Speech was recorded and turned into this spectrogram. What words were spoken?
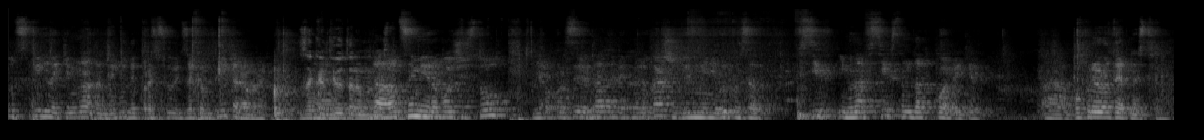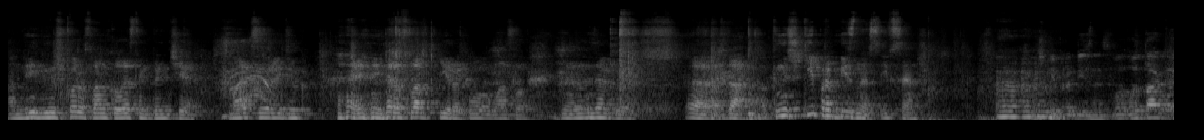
Тут спільна кімната, де люди працюють за комп'ютерами. За комп'ютерами. Да, наступ. оце мій робочий стол. Я попросив Ігната Михайлюка, щоб він мені виписав всіх імена всіх стендап-коміків. А, По пріоритетності. Андрій Гнишко, Руслан Колесник Денче, Марк Сиридюк, Ярослав Кіров, Вова Маслов. Е, Дякую. Е, да. Книжки про бізнес і все. Книжки про бізнес. О- Отак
